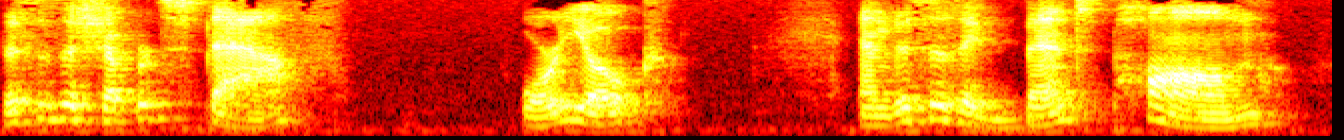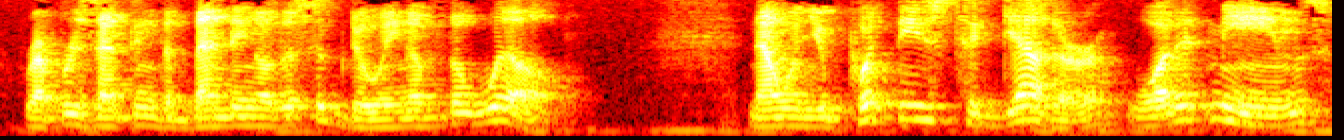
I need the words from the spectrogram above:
this is a shepherd's staff or yoke, and this is a bent palm representing the bending or the subduing of the will. Now, when you put these together, what it means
